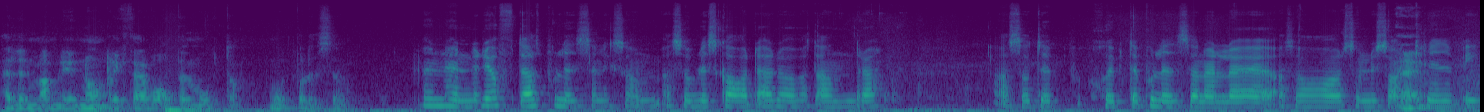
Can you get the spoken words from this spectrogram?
Eller man blir någon riktar vapen mot dem, mot polisen. Men händer det ofta att polisen liksom, alltså blir skadad av att andra Alltså typ skjuter polisen eller alltså har som du sa en Nej. kniv in.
